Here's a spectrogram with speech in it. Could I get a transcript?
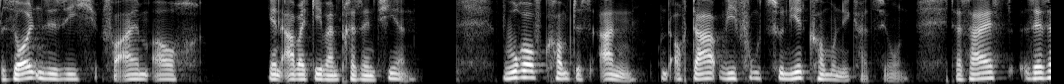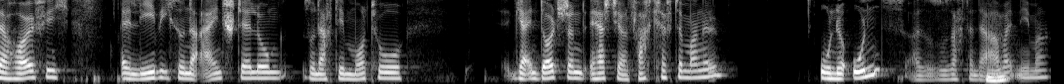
sollten sie sich vor allem auch ihren Arbeitgebern präsentieren? Worauf kommt es an? Und auch da, wie funktioniert Kommunikation? Das heißt, sehr, sehr häufig erlebe ich so eine Einstellung, so nach dem Motto, ja, in Deutschland herrscht ja ein Fachkräftemangel. Ohne uns, also so sagt dann der mhm. Arbeitnehmer,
